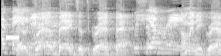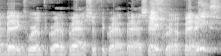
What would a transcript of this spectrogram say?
There are grab bags at the Grad Bash. With the parade. How many grab bags were at the Grad Bash if the Grad Bash had grab bags?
